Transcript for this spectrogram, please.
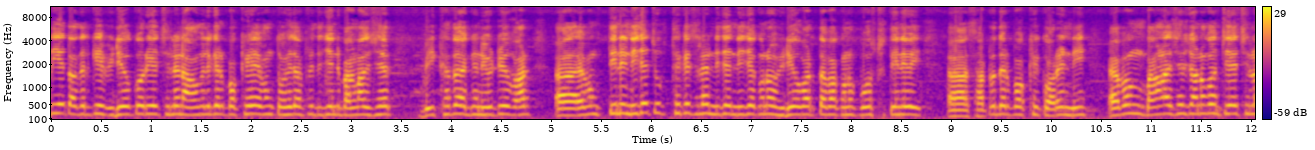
দিয়ে তাদেরকে ভিডিও করিয়েছিলেন আওয়ামী লীগের পক্ষে এবং তহিদ আফ্রিদি, যিনি বাংলাদেশের বিখ্যাত একজন ইউটিউবার এবং তিনি নিজে চুপ থেকেছিলেন, নিজে নিজে কোনো ভিডিও বার্তা বা কোনো পোস্ট তিনি ছাত্রদের পক্ষে করেননি। এবং বাংলাদেশের জনগণ চেয়েছিল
